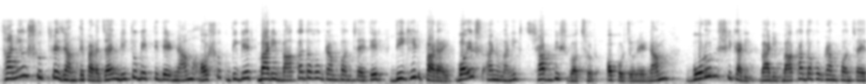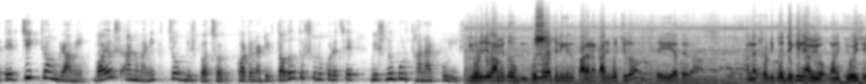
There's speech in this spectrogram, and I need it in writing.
স্থানীয় সূত্রে জানতে পারা যায়, মৃত ব্যক্তিদের নাম অশোক দিগের বাড়ি বাঁকাদহ গ্রাম পঞ্চায়েতের দিঘির পাড়ায়। বয়স আনুমানিক ছাব্বিশ বছর। অপরজনের নাম বরুণ শিকারী বাড়ি বাঁকাদহ গ্রাম পঞ্চায়েতের চিত্রং গ্রামে। বয়স আনুমানিক চব্বিশ বছর। ঘটনাটির তদন্ত শুরু করেছে বিষ্ণুপুর থানার পুলিশ। কী ঘটেছিল আমি তো বলতে পারছি কিন্তু কারেন্টে কাজ করছিল? সেই ইয়াতে মানে সঠিক তো দেখিনি আমিও মানে কী হয়েছে,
